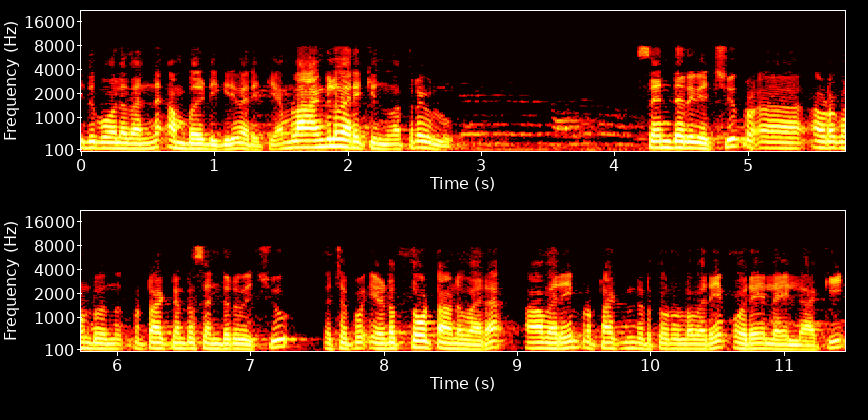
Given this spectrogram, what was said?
ഇതുപോലെ തന്നെ അമ്പത് ഡിഗ്രി വരയ്ക്കുക. നമ്മൾ ആംഗിൾ വരയ്ക്കുന്നു അത്രേ ഉള്ളൂ. സെന്റർ വെച്ചു അവിടെ കൊണ്ടുവന്ന് പ്രൊട്ടാക്ടറിന്റെ സെന്റർ വെച്ചു. വെച്ചപ്പോൾ ഇടത്തോട്ടാണ് വര. ആ വരയും പ്രൊട്ടാക്ടറിന്റെ ഇടത്തോട്ടുള്ള വരയും ഒരേ ലൈനിലാക്കി.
